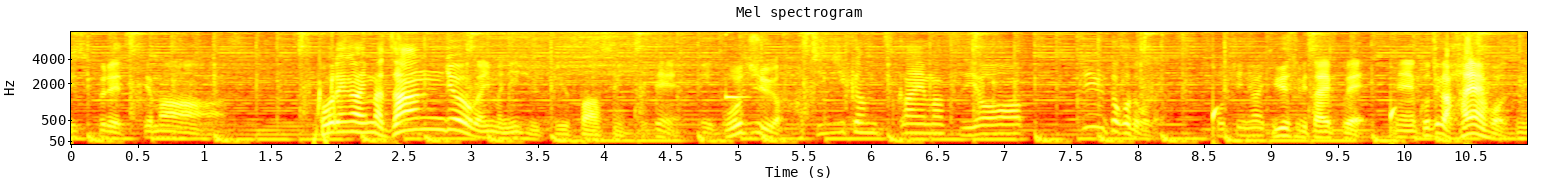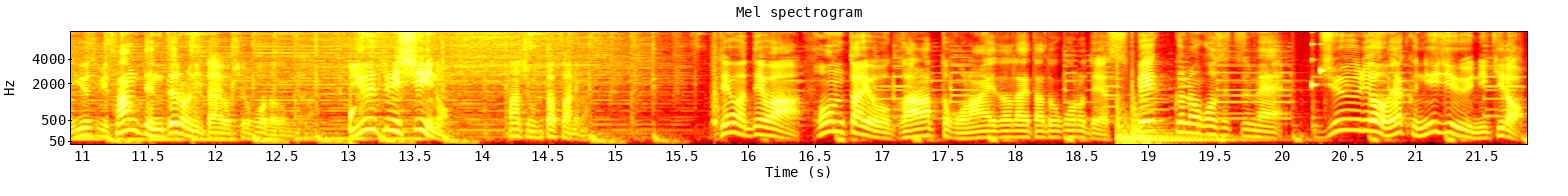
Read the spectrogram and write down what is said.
ィスプレイつけます。これが今残量が今29%で58時間使えますよ。っていうところでございます。こっちには USB Type-A、えー、こっちが早い方ですね。USB3.0 に対応してる方だと思います。USB-C の端子2つあります。ではでは本体をガラッとご覧いただいたところでスペックのご説明。重量約 22kg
